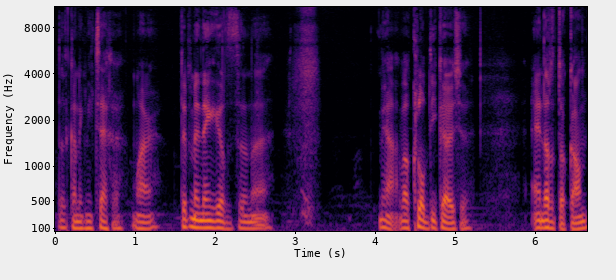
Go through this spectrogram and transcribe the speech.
dat kan ik niet zeggen. Maar op dit moment denk ik dat het een, eh, ja, wel klopt, die keuze. En dat het ook kan,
